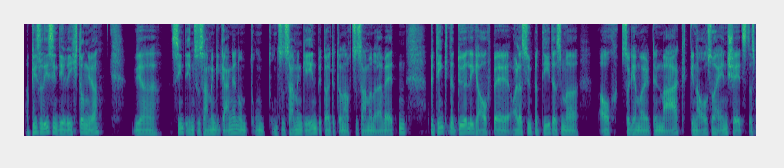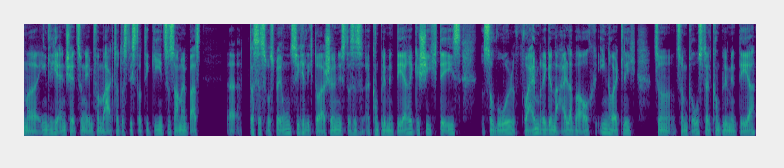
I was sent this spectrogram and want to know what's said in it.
Ein bisschen ist in die Richtung, ja. Wir sind eben zusammengegangen und, und, und zusammengehen bedeutet dann auch zusammenarbeiten. Bedingt natürlich auch bei aller Sympathie, dass man auch, sage ich mal, den Markt genauso einschätzt, dass man ähnliche Einschätzung eben vom Markt hat, dass die Strategie zusammenpasst. Äh, dass es, was bei uns sicherlich da auch schön ist, dass es eine komplementäre Geschichte ist, sowohl vor allem regional, aber auch inhaltlich zu, zu Großteil komplementär.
